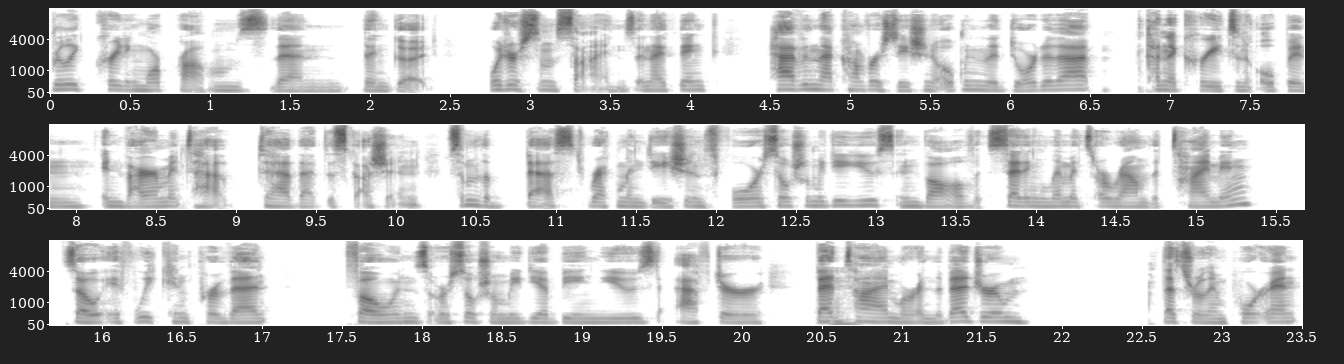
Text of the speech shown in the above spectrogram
really creating more problems than than good. What are some signs? And I think having that conversation, opening the door to that kind of creates an open environment to have to have that discussion. Some of the best recommendations for social media use involve setting limits around the timing. So if we can prevent phones or social media being used after bedtime or in the bedroom, that's really important.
